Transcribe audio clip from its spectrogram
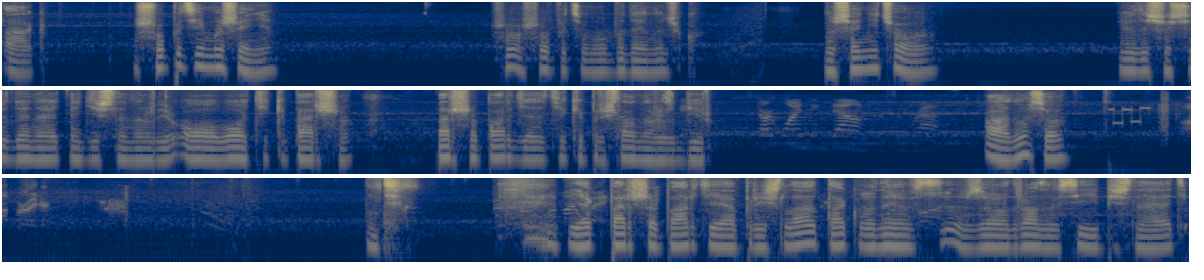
Так. Що по цій машині? Що, що по цьому будиночку? Ну ще нічого. Люди ще сюди навіть не дійшли на розбір. О, о, тільки перша. Перша партія тільки прийшла на розбір. А, ну все. Як перша партія прийшла, так вони вже одразу всі і пішли геть.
